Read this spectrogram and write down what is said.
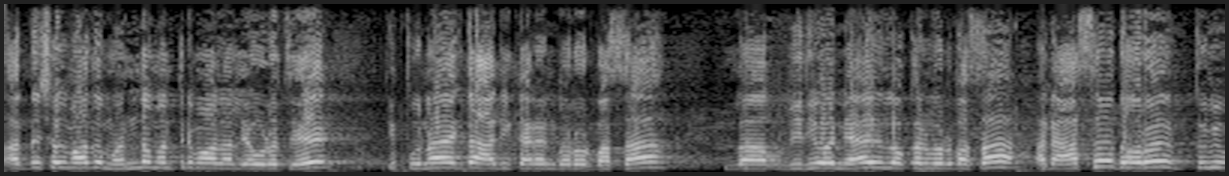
अध्यक्ष माझं म्हणणं मंत्री महोदयाला एवढंच आहे की पुन्हा एकदा अधिकाऱ्यांबरोबर बसा विधी व न्याय लोकांबरोबर बसा आणि असं धोरण तुम्ही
